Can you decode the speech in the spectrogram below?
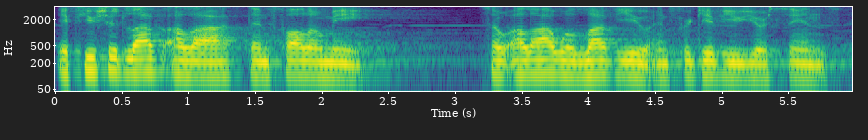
if you should love Allah, then follow me. So Allah will love you and forgive you your sins.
